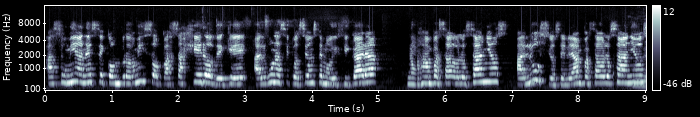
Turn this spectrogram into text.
asumían ese compromiso pasajero de que alguna situación se modificara, nos han pasado los años, a Lucio se le han pasado los años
